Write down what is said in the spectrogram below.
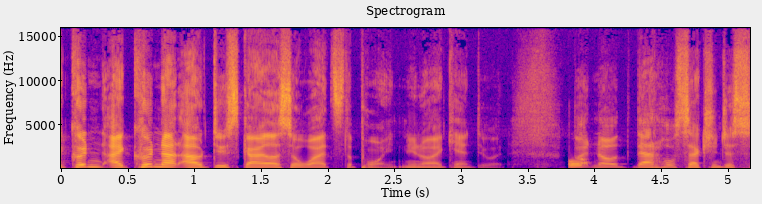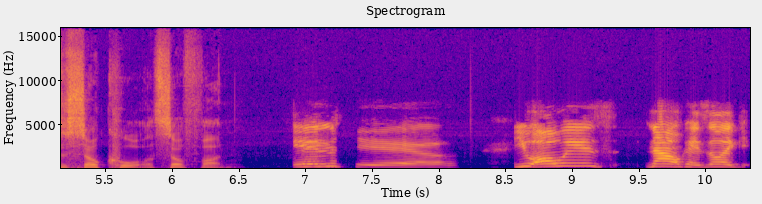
i couldn't i could not outdo skyla so what's the point? You know i can't do it. But no that whole section just is so cool. It's so fun. In Yeah. you always now okay, so like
